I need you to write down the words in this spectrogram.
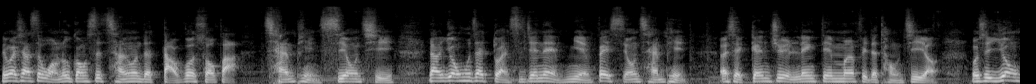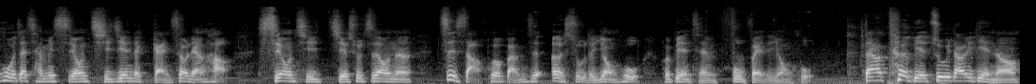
另外，像是网络公司常用的导购手法，产品试用期让用户在短时间内免费使用产品。而且根据 LinkedIn Murphy 的统计哦，若是用户在产品使用期间的感受良好，试用期结束之后呢，至少会有百分之二十五的用户会变成付费的用户。但要特别注意到一点哦，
